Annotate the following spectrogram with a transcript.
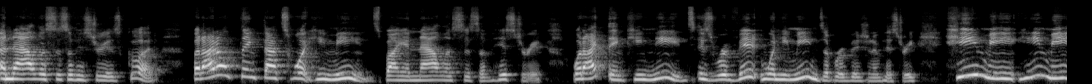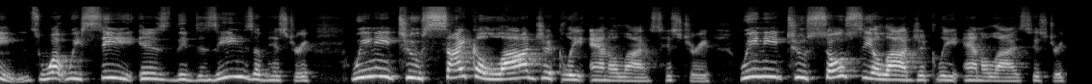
analysis of history is good. But I don't think that's what he means by analysis of history. What I think he needs is revi- what he means of revision of history. He mean he means what we see is the disease of history. We need to psychologically analyze history. We need to sociologically analyze history.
